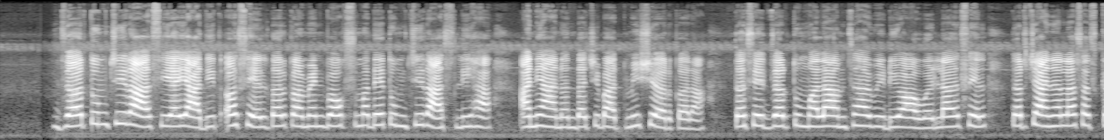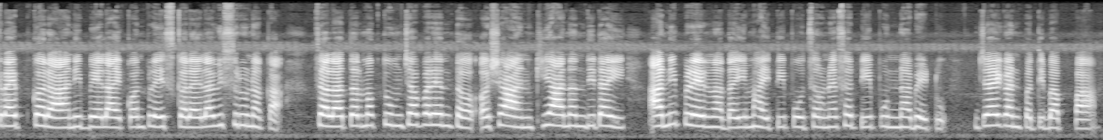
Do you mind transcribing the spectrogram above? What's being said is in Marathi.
जर तुमची रास या यादीत असेल तर कमेंट बॉक्समध्ये तुमची रास लिहा आणि आनंदाची बातमी शेअर करा. तसेच जर तुम्हाला आमचा हा व्हिडिओ आवडला असेल तर चॅनलला सबस्क्राईब करा आणि बेल आयकॉन प्रेस करायला विसरू नका. चला तर मग तुमच्यापर्यंत अशा आणखी आनंदीदायी आणि प्रेरणादायी माहिती पोचवण्यासाठी पुन्हा भेटू. जय गणपती बाप्पा.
